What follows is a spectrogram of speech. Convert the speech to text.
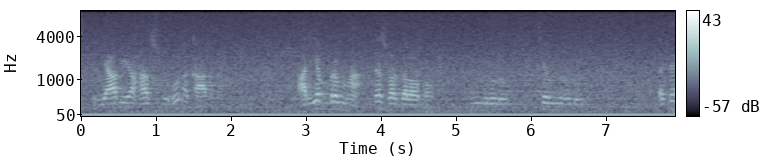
స్త్రియాదయ స్యు నా కారణం కార్యబ్రహ్మ అంటే స్వర్గలోకం ఇంద్రుడు చంద్రుడు అయితే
